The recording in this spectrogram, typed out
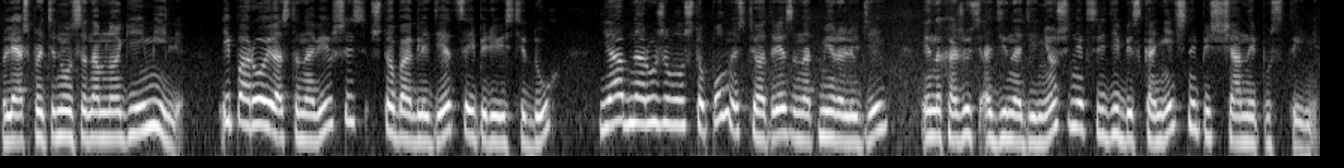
Пляж протянулся на многие мили, и порою остановившись, чтобы оглядеться и перевести дух, я обнаруживал, что полностью отрезан от мира людей и нахожусь один-одинешенек среди бесконечной песчаной пустыни,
